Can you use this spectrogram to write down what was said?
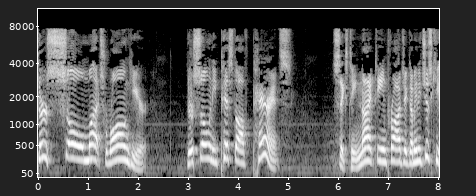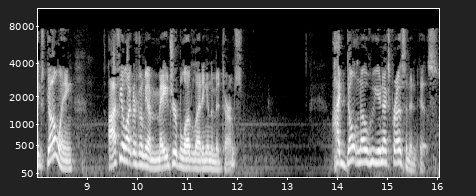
there's so much wrong here. There's so many pissed off parents 1619 project. I mean, it just keeps going. I feel like there's going to be a major bloodletting in the midterms. I don't know who your next president is.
